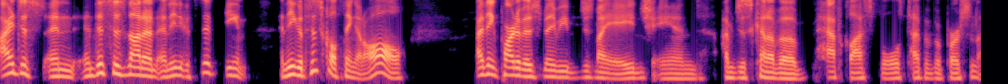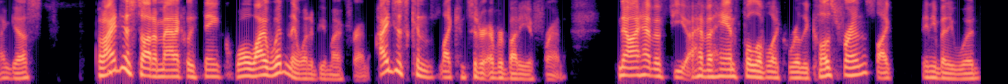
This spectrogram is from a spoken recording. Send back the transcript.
I just, and and this is not an, an, an egotistical thing at all. I think part of it is maybe just my age, and I'm just kind of a half glass full type of a person, I guess. But I just automatically think, well, why wouldn't they want to be my friend? I just can like consider everybody a friend. Now I have a few, I have a handful of like really close friends, like anybody would,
